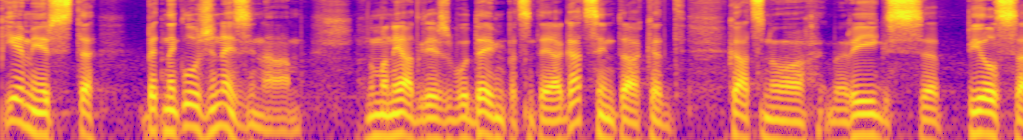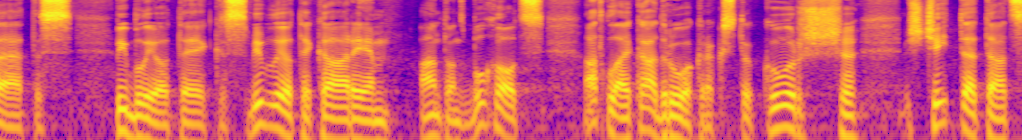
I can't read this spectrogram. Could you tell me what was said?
piemirsta, bet ne gluži nezinām. Nu, man jāatgriežas 19. gadsimtā, kad kāds no Rīgas pilsētas bibliotekas bibliotekāriem Antons Buhalts atklāja kādu rokrakstu, kurš šķita tāds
